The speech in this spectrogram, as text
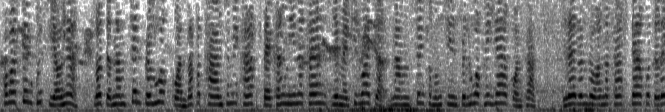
เพราะว่าเส้นก๋วยเตี๋ยวเนี่ย เราจะนำเส้นไปลวกก่อนรับประทานใช่ไหมคะ แต่ครั้งนี้นะคะยายไหมคิดว่าจะนำเส้นขนมจีนไปลวกให้ย่าก่อนค่ะ จะได้ร้อนๆนะคะ ย่าก็จะได้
